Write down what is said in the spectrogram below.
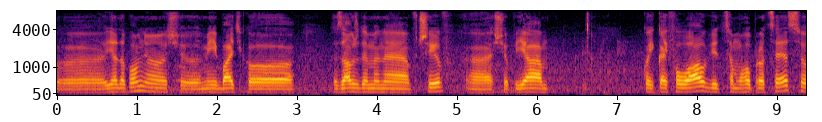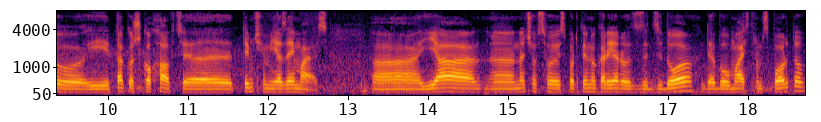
е, я доповню, що мій батько завжди мене вчив, е, щоб я кайфував від самого процесу і також кохав це тим, чим я займаюся. Я почав свою спортивну кар'єру з дзюдо, де був майстром спорту.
